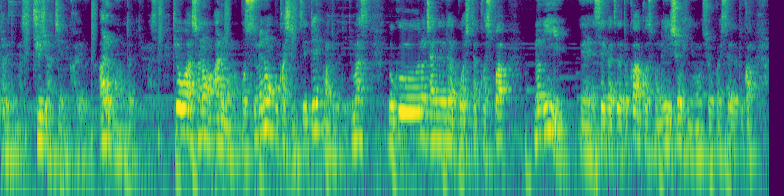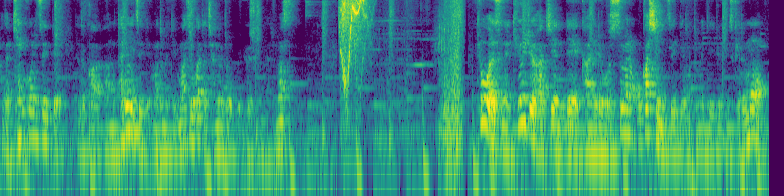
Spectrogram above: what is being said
食べています。98円で買えるあるものを食べています。今日はそのあるものおすすめのお菓子についてまとめていきます。僕のチャンネルではこうしたコスパのいい生活だとかコスパのいい商品を紹介したりだとかあとは健康についてだとかあの旅についてまとめています。よかったらチャンネル登録よろしくお願いします。今日はですね98円で買えるおすすめのお菓子についてまとめているんですけども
